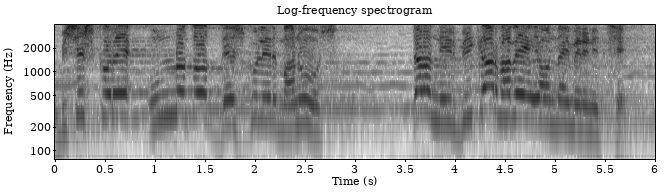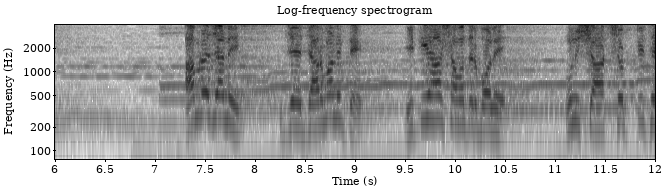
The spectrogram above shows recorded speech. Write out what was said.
বিশেষ করে উন্নত দেশগুলির মানুষ, তারা নির্বিকার ভাবে এই অন্যায় মেনে নিচ্ছে। আমরা জানি যে জার্মানিতে ইতিহাস আমাদের বলে উনিশশো আটষট্টি থেকে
